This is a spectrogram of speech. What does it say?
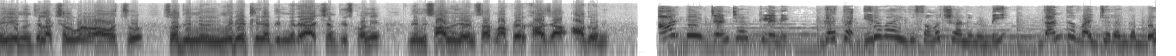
వెయ్యి నుంచి లక్షలు కూడా రావచ్చు. సో దీన్ని ఇమీడియట్లీగా దీని మీద యాక్షన్ తీసుకొని దీన్ని సాల్వ్ చేయండి సార్. నా పేరు Khaja Adoni. RT dental clinic గత ఇరవై ఐదు సంవత్సరాల నుండి దంత వైద్య రంగంలో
